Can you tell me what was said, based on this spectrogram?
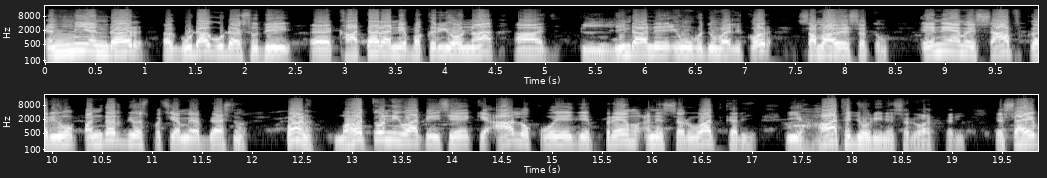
એમની અંદર ગુડા ગુડા સુધી ખાતર અને બકરીઓના લીંડાને એવું બધું માલિકોર સમાવેશ હતું. એને અમે સાફ કર્યું, પંદર દિવસ પછી અમે અભ્યાસનો પણ મહત્વની વાત એ છે કે આ લોકોએ જે પ્રેમ અને શરૂઆત કરી એ હાથ જોડીને શરૂઆત કરી. કે સાહેબ,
